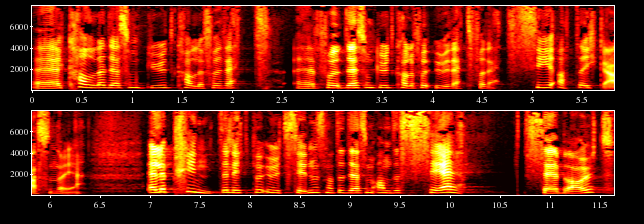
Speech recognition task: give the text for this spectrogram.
Eh, kalle det som Gud kaller for rett, eh, for det som Gud kaller for urett, for rett. Si at det ikke er så nøye. Eller pynte litt på utsiden, sånn at det som andre ser, ser bra ut.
